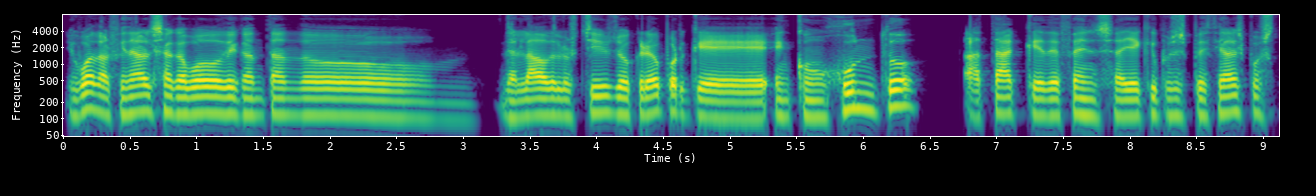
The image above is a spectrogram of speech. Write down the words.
y bueno, al final se acabó decantando del lado de los Chiefs, yo creo, porque en conjunto, ataque, defensa y equipos especiales, pues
